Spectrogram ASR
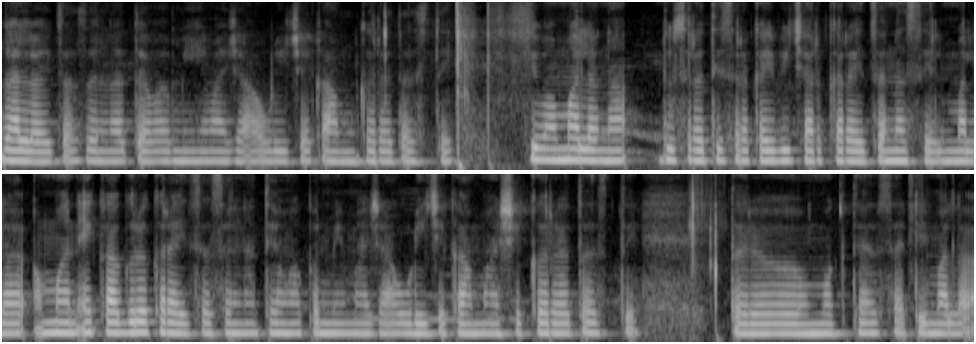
घालवायचा असेल ना तेव्हा मी हे माझ्या आवडीचे काम करत असते. किंवा मला ना दुसरा तिसरा काही विचार करायचा नसेल मला मन एकाग्र करायचं असेल ना तेव्हा पण मी माझ्या आवडीचे कामं असे करत असते. तर मग त्यासाठी मला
